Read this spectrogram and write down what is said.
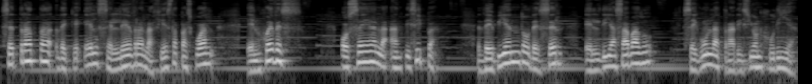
se trata de que Él celebra la fiesta pascual en jueves, o sea, la anticipa, debiendo de ser el día sábado según la tradición judía.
